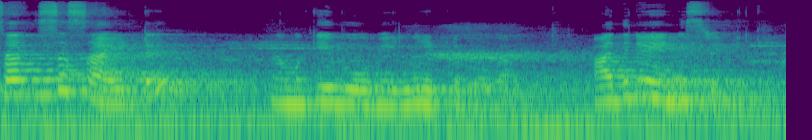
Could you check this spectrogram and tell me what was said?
സക്സസ് ആയിട്ട് നമുക്ക് ഈ ഭൂമിയിൽ നിന്ന് വിട്ടുപോകാം. അതിനുവേണ്ടി ശ്രമിക്കും.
